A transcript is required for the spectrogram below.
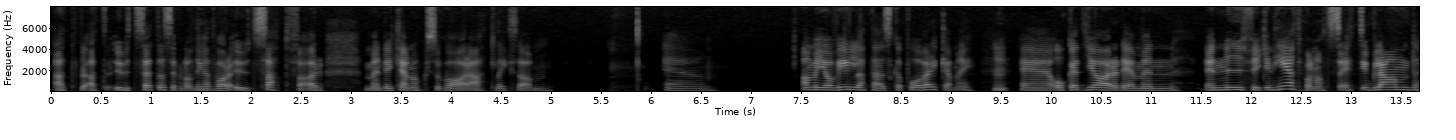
att, att utsätta sig för någonting, Mm. att vara utsatt för. Men det kan också vara att liksom eh, ja, men jag vill att det här ska påverka mig. Mm. Eh, och att göra det med en, en nyfikenhet på något sätt. Ibland,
